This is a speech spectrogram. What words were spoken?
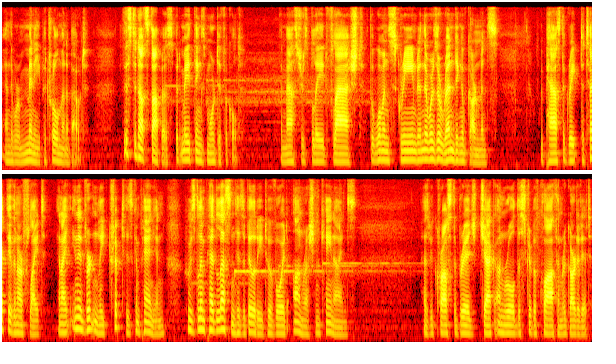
and there were many patrolmen about. This did not stop us, but it made things more difficult. The master's blade flashed, the woman screamed, and there was a rending of garments. We passed the great detective in our flight, and I inadvertently tripped his companion, whose limp had lessened his ability to avoid onrushing canines. As we crossed the bridge, Jack unrolled the strip of cloth and regarded it.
